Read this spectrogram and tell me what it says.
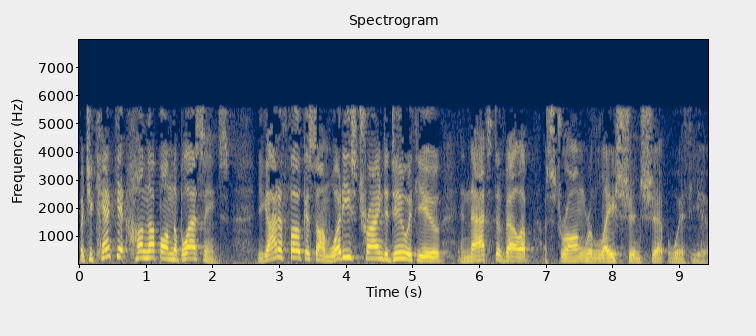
But you can't get hung up on the blessings. You got to focus on what He's trying to do with you, and that's develop a strong relationship with you.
